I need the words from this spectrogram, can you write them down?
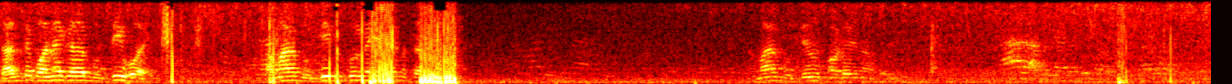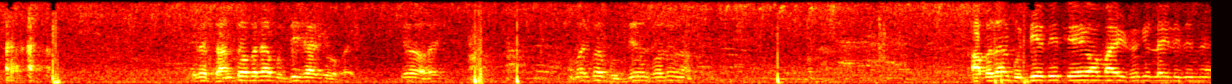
સંત કોને કહેવાય બુદ્ધિ હોય? અમારા બુદ્ધિ બિલકુલ નહીં એટલે. અમારે બુદ્ધિ નો છોટો ના પડે એટલે સંતો બધા બુદ્ધિશાળીઓ ભાઈ અમારી પાસે બુદ્ધિ નો ના. આ બધા બુદ્ધિ હતી તે અમારી ઠોકી લઈ લીધી ને.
